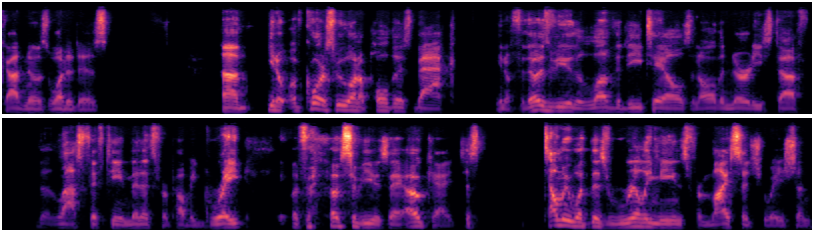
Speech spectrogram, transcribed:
God knows what it is. Um, you know, of course, we want to pull this back. You know, for those of you that love the details and all the nerdy stuff, the last 15 minutes were probably great. But for those of you who say, okay, just tell me what this really means for my situation.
